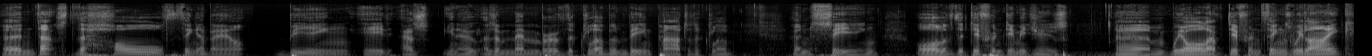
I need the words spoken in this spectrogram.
and that's the whole thing about being it as you know as a member of the club and being part of the club and seeing all of the different images. Um, we all have different things we like,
